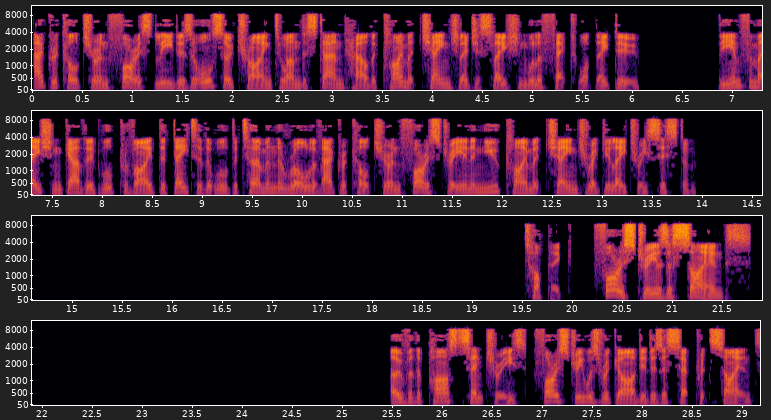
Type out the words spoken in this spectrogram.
Agriculture and forest leaders are also trying to understand how the climate change legislation will affect what they do. The information gathered will provide the data that will determine the role of agriculture and forestry in a new climate change regulatory system. Topic: Forestry as a science. Over the past centuries, forestry was regarded as a separate science.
